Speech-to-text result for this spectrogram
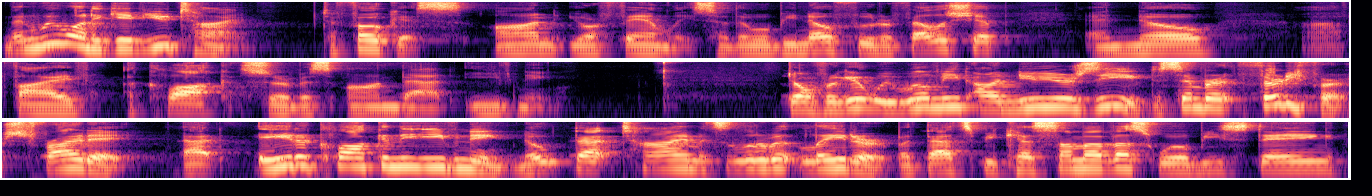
Then we want to give you time to focus on your family. So there will be no food or fellowship and no uh, 5 o'clock service on that evening. Don't forget, we will meet on New Year's Eve, December 31st, Friday, at 8 o'clock in the evening. Note that time, it's a little bit later, but that's because some of us will be staying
